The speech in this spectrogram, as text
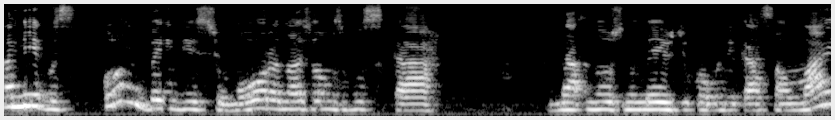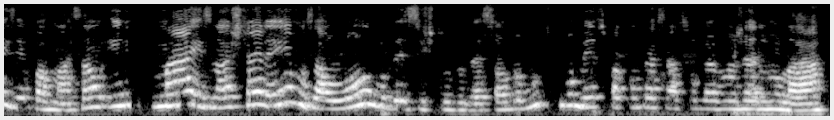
Amigos, como bem disse o Moura, nós vamos buscar na, nos no meios de comunicação mais informação e mais nós teremos ao longo desse estudo dessa obra muitos momentos para conversar sobre o Evangelho no Lar,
